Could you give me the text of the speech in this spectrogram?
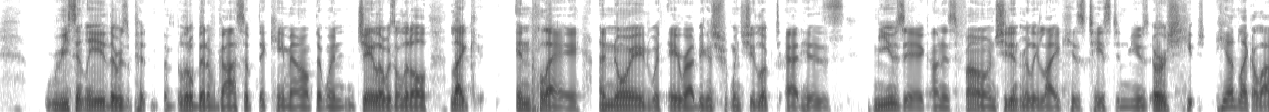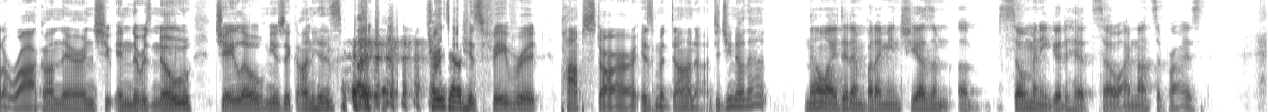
recently there was a, pit, a little bit of gossip that came out that when J Lo was a little like in play, annoyed with A Rod because when she looked at his music on his phone, she didn't really like his taste in music, or she, he had like a lot of rock on there, and she and there was no J Lo music on his. turns out his favorite pop star is Madonna. Did you know that? No, I didn't. But I mean, she has a, a so many good hits, so I'm not surprised.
